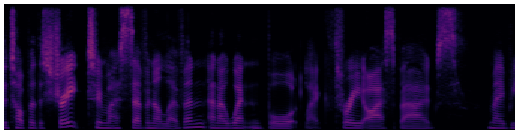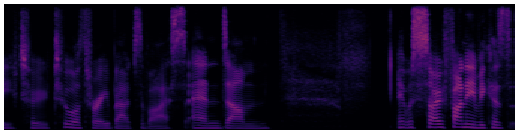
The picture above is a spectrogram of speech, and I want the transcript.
the top of the street to my 7 Eleven and I went and bought like three ice bags, maybe two, two or three bags of ice. And, um, it was so funny because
